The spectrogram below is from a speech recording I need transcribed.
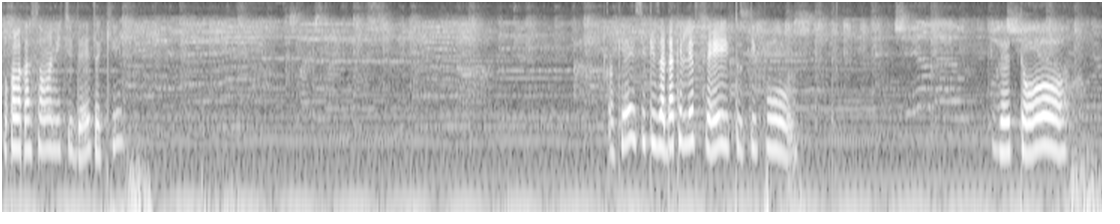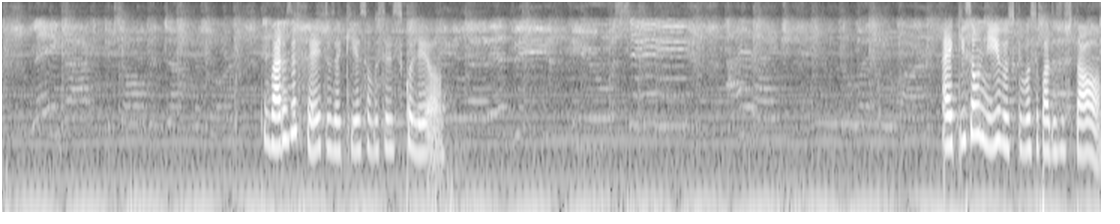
Vou colocar só uma nitidez aqui. Ok? Se quiser dar aquele efeito, tipo... Vetor... Tem vários efeitos aqui, é só você escolher, ó. Aqui são níveis que você pode ajustar, ó.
